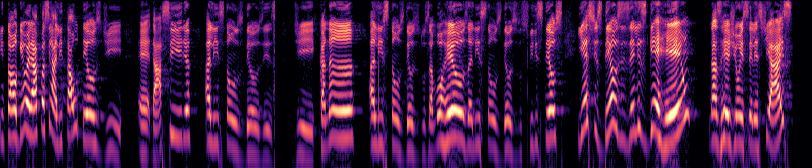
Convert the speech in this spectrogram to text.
Então alguém olhava e falava assim, ah, ali está o Deus de, é, da Assíria, ali estão os deuses de Canaã, ali estão os deuses dos amorreus, ali estão os deuses dos filisteus, e esses deuses, eles guerreiam nas regiões celestiais,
